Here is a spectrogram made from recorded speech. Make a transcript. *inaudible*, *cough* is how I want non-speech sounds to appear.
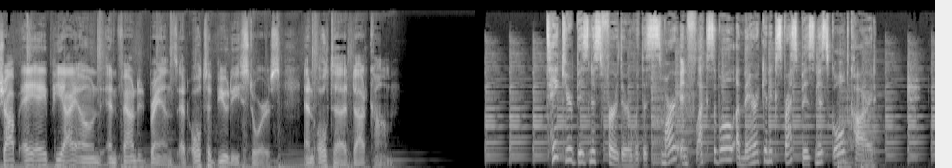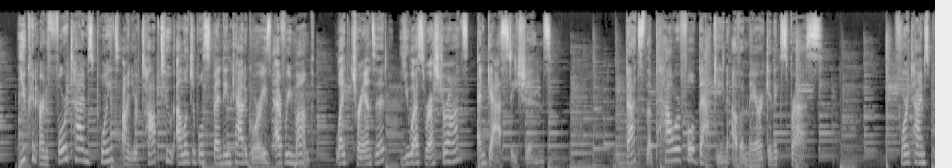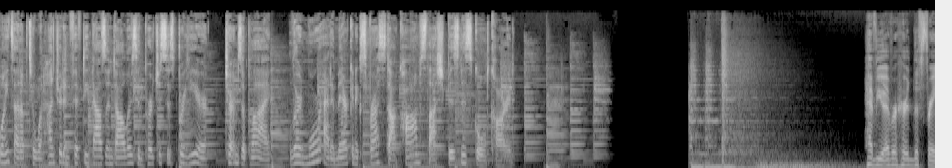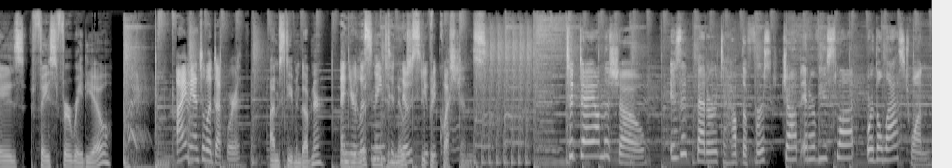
Shop AAPI owned and founded brands at Ulta Beauty stores and Ulta.com. Take your business further with the smart and flexible American Express Business Gold Card. You can earn four times points on your top two eligible spending categories every month, like transit, U.S. restaurants, and gas stations. That's the powerful backing of American Express. Four times points on up to $150,000 in purchases per year. Terms apply. Learn more at americanexpress.com slash business gold card. Have you ever heard the phrase face for radio? I'm Angela Duckworth. I'm Stephen Dubner. And, you're, listening, to, No, Stupid, questions. Today on the show, is it better to have the first job interview slot or the last one?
